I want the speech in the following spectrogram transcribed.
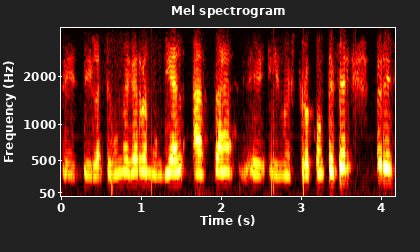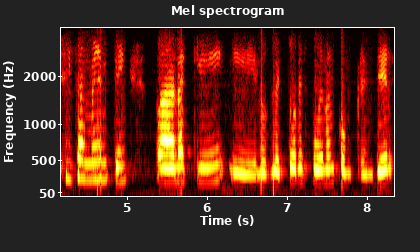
desde la Segunda Guerra Mundial hasta nuestro acontecer, precisamente para que los lectores puedan comprender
